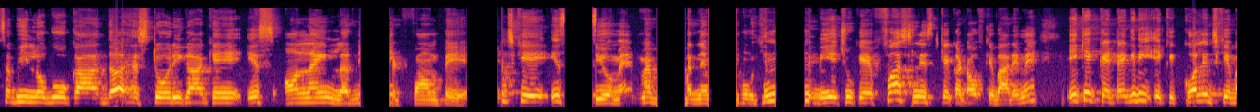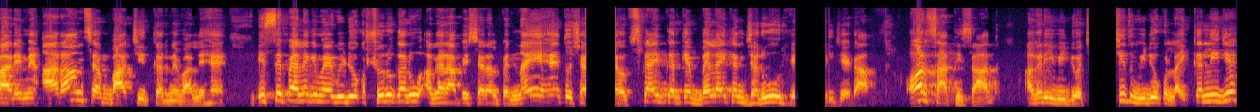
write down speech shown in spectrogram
सभी लोगों का द हिस्टोरिका के इस ऑनलाइन लर्निंग प्लेटफॉर्म पे। आज के इस वीडियो में मैं करने हूँ हिंदी बीएचयू के फ़र्स्ट लिस्ट के कट ऑफ़ के बारे में एक एक कैटेगरी एक एक कॉलेज के बारे में आराम से हम बातचीत करने वाले हैं। इससे पहले कि मैं वीडियो को शुरू करूँ, अगर आप इस चैनल पर नए हैं तो चैनल सब्सक्राइब करके बेल आइकन ज़रूर हिट कीजिएगा। और साथ ही साथ, अगर ये वीडियो अच्छी तो वीडियो को लाइक कर लीजिए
